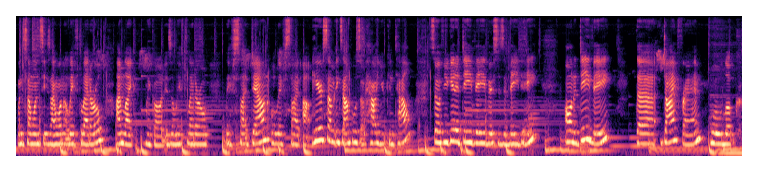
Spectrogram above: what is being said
When someone says I want a left lateral, I'm like, oh my god, is a left lateral left side down or left side up? Here are some examples of how you can tell. So if you get a DV versus a VD, on a DV, the diaphragm will look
